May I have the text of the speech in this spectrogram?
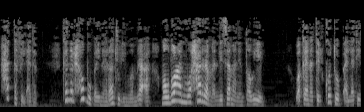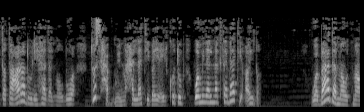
حتى في الأدب كان الحب بين رجل وامرأة موضوعا محرما لزمن طويل وكانت الكتب التي تتعرض لهذا الموضوع تسحب من محلات بيع الكتب ومن المكتبات أيضا. وبعد موت ماو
